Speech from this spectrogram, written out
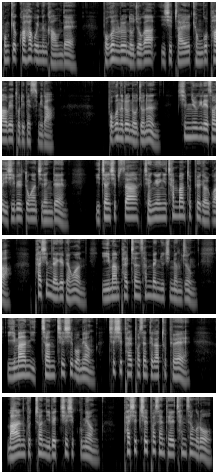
본격화하고 있는 가운데 보건의료 노조가 24일 경고 파업에 돌입했습니다. 보건의료 노조는 16일에서 20일 동안 진행된 2014 쟁유행위 찬반 투표 결과 84개 병원 28,360명 중 22,075명 78%가 투표해 19,279명 87%의 찬성으로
